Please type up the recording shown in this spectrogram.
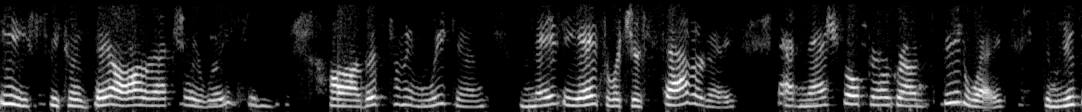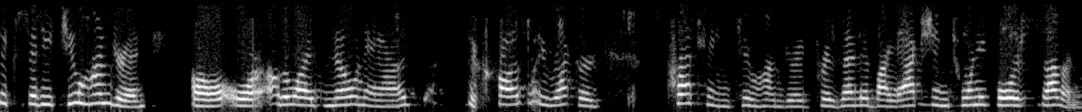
East because they are actually racing uh, this coming weekend, May the 8th, which is Saturday, at Nashville Fairgrounds Speedway, the Music City 200, uh, or otherwise known as the Crosley Record Pressing 200, presented by Action 24/7,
